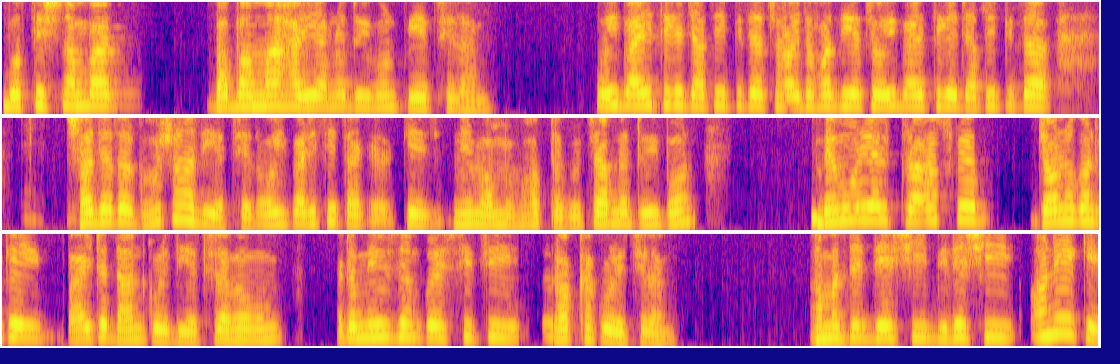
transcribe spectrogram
বত্রিশ নাম্বার বাবা মা হারিয়ে আমরা দুই বোন পেয়েছিলাম। ওই বাড়ি থেকে জাতির পিতা ছয় দফা দিয়েছে, ওই বাড়ি থেকে জাতির পিতা স্বাধীনতার ঘোষণা দিয়েছেন। ওই বাড়িতেই তাকে নির্মম হত্যা করেছে। আমরা দুই বোন মেমোরিয়াল ট্রাস্ট জনগণকে এই বাড়িটা দান করে দিয়েছিলাম এবং একটা মিউজিয়াম করে স্মৃতি রক্ষা করেছিলাম। আমাদের দেশি, বিদেশি অনেকে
